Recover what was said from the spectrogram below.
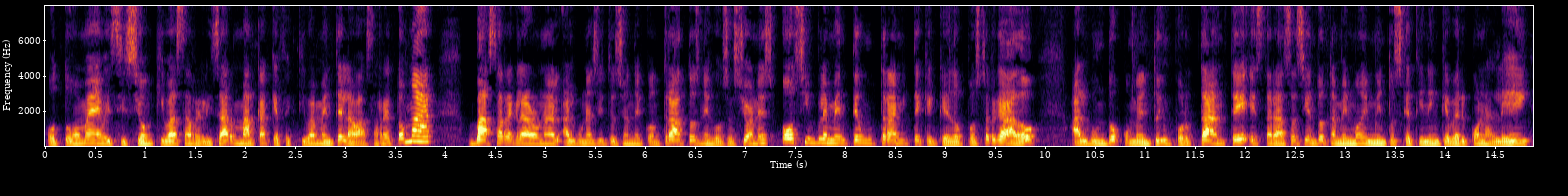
o toma de decisión que ibas a realizar, marca que efectivamente la vas a retomar, vas a arreglar alguna situación de contratos, negociaciones o simplemente un trámite que quedó postergado, algún documento importante, estarás haciendo también movimientos que tienen que ver con la ley,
